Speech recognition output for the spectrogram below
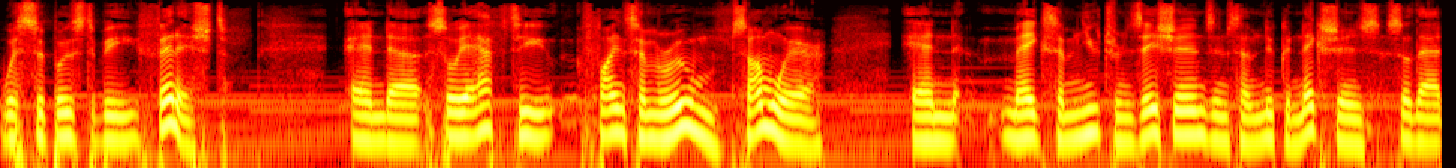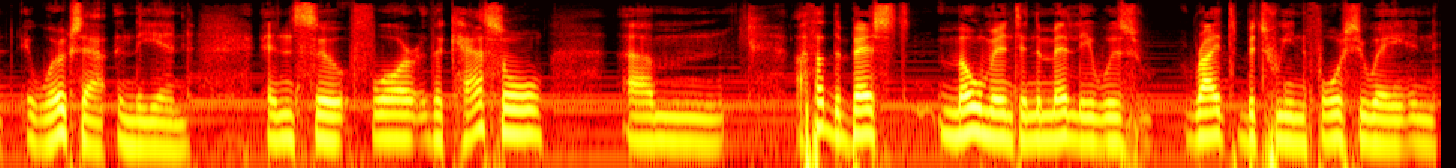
was supposed to be finished. And uh, so you have to find some room somewhere and make some new transitions and some new connections so that it works out in the end. And so for the castle, um, I thought the best moment in the medley was right between Force Away and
